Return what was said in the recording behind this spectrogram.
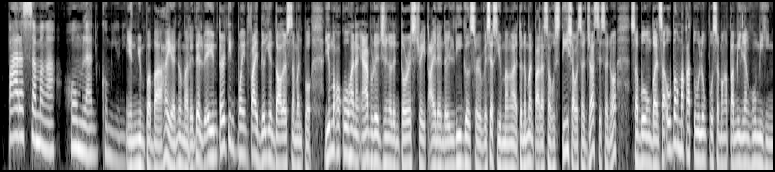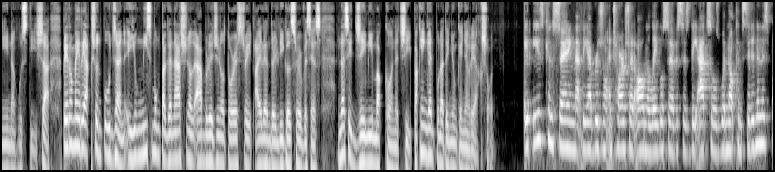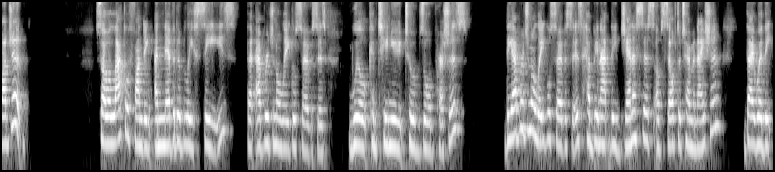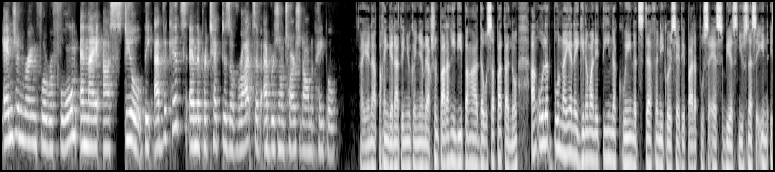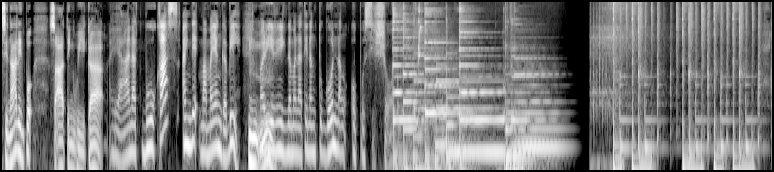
para sa mga homeland community. Yan yung pabahay, ano, Maridel. Eh, yung 13.5 billion dollars naman po, yung makukuha ng Aboriginal and Torres Strait Islander legal services, yung mga, ito naman para sa hustisya o sa justice, ano, sa buong bansa upang makatulong po sa mga pamilyang humihingi ng hustisya. Pero may reaction po dyan, eh, yung mismong taga-National Aboriginal Torres Strait Islander Legal Services na si Jamie McConaughey. Pakinggan po natin yung kanyang reaksyon. It is concerning that the Aboriginal and Torres Strait Islander legal services, the ATSLs, were not considered in this budget. So a lack of funding inevitably sees that Aboriginal legal services will continue to absorb pressures. The Aboriginal legal services have been at the genesis of self determination. They were the engine room for reform, and they are still the advocates and the protectors of rights of Aboriginal and Torres Strait Islander people. Ayan, napakinggan natin yung kanyang reaction. Parang hindi pa nga daw sapat, ano? Ang ulat po na yan ay ginawa ni Tina Quinn at Stephanie Corsetti para po sa SBS News na isinalin po sa ating wika. Ayan, at bukas, ay hindi, mamayang gabi, mm-hmm. maririnig naman natin ang tugon ng oposisyon.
